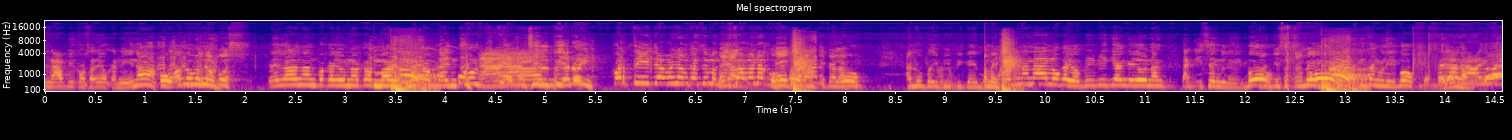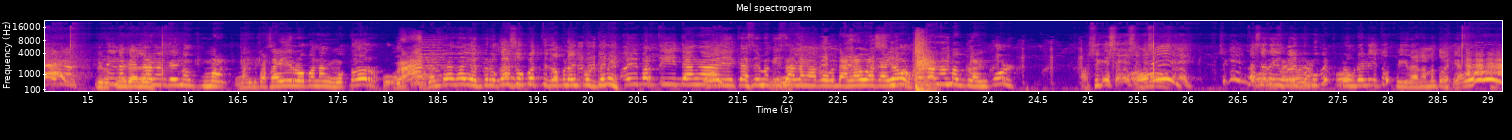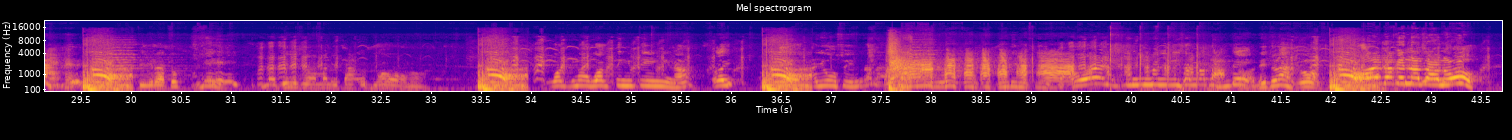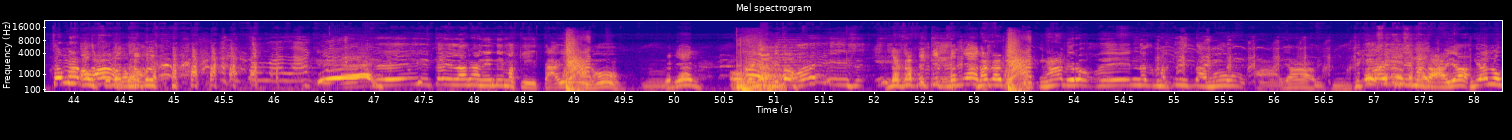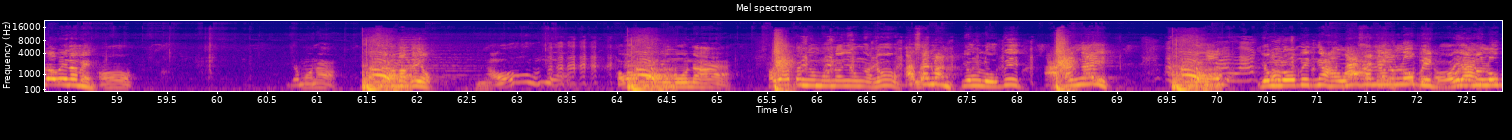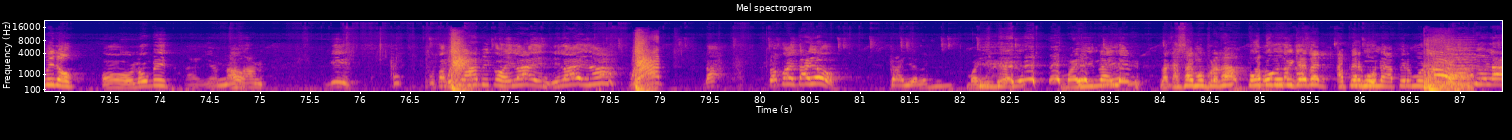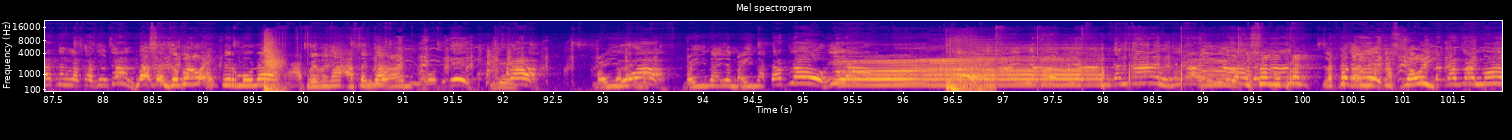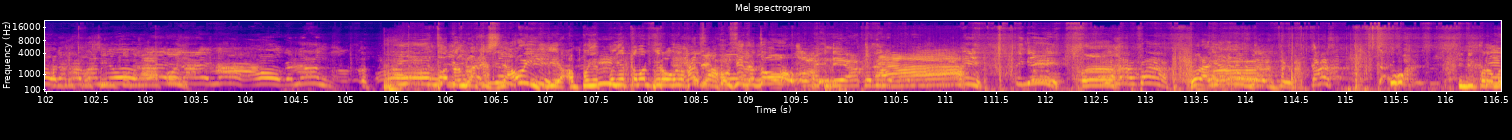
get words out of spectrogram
Sinabi ko sa'yo kanina. Oh, ano man yun? Kailangan pa kayo naka, naka blindfold. Kaya ang silbi ano eh. Partida man yun kasi mag-isa man ako. Teka lang, teka lang. Ano ba ibibigay mo? Pag nanalo kayo, bibigyan kayo ng tag-isang libo. Tag-isa kami. Oo, tag-isang libo. Kaya ah. hindi na- Pero hindi na pira kailangan kayo mag, mag, magpasahiro pa ng motor. Maganda nga yan, pero kaso ba't naka-blindfold kami? Ay, partida nga eh, kasi mag-isa lang ako, dalawa kayo. Kailangan mag-blindfold. Oh, sige, sige, sige, sige. Sige, nasa na yung isa blindfold yan. lubid. Pero dali ito, pira naman to. Tira to. Sige. Mabilis naman itaod mo. Oo. Wag mo, wag ting-tingin ha. Oy. Ayusin. Hindi makita. Oy, nagtingin man yung isang mata. Hindi. Oh, dito na. Oh. Oy, bakit nasa ano? Sa mata. Oh, sa mata pala. Eh, kailangan hindi makita yung ano. Ganyan. Oh, ganyan, ito. Eh, Nakapikit man yan. Nakapikit nga, pero eh, nag- makita mo. Ah, yan. Sige, Para sige, hindi madaya. Hindi, anong gawin namin? Oh. Diyan muna. Nasa naman kayo? No. Hawakan nyo muna ha. Hawakan nyo muna yung ano. Asan man? Yung lubid. Asan nga eh? Yung lubid nga, hawakan. Nasaan na yung lubid? Oh, Wala yan. mang lubid oh. Oh, lubid. Ayan na. Oh. Sige. Pag sinabi ko, hilain. Hilain ha. What? Da sabay tayo. Kaya lang yun. Mahina yan. Mahina yan. Lakasan mo, brad ha? Tubo mo bigay man. Apir muna, apir muna. Tuon nyo lahat ng lakas nyo dyan. Nasaan ka ba, oy? Apir muna. Apir na nga, asan ka? Yan. Oh, sige. Mahina. Dalawa. Mahina yan, mahina. Tatlo. Nyo. Ayan. Ganyan. Hilain nyo. Lakasan mo, brad! Lakasan mo, lakas na, oy! Lakasan mo. 100% Lakasan nyo. na nga ako, eh. Hilain nyo. Oh, ganyan. Ba't ang lakas niya, oy? Ang payat-payat naman, pero ang lakas ah! Hindi na to! Ah, hindi ako Ah! Sige. Wala pa. Ang lakas.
